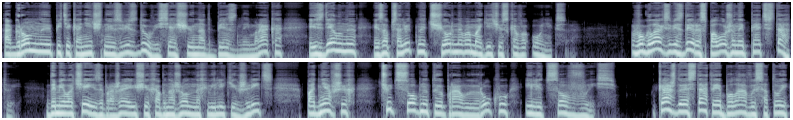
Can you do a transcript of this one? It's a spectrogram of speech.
огромную пятиконечную звезду, висящую над бездной мрака и сделанную из абсолютно черного магического оникса. В углах звезды расположены пять статуй, до мелочей изображающих обнаженных великих жриц, поднявших чуть согнутую правую руку и лицо ввысь. Каждая статуя была высотой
